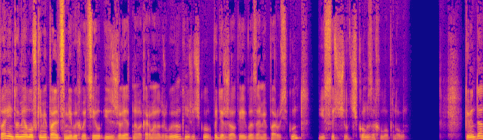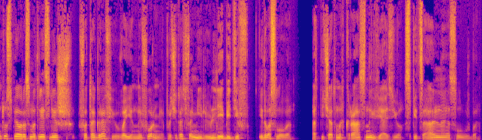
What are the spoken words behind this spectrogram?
Парень двумя ловкими пальцами выхватил из жилетного кармана другую книжечку, подержал перед глазами пару секунд и со щелчком захлопнул. Комендант успел рассмотреть лишь фотографию в военной форме, прочитать фамилию Лебедев и два слова, отпечатанных красной вязью «Специальная служба».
